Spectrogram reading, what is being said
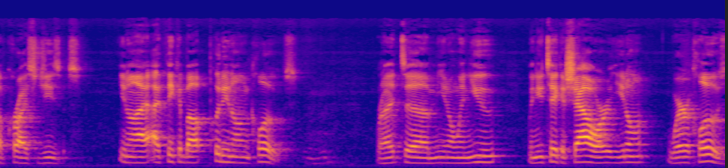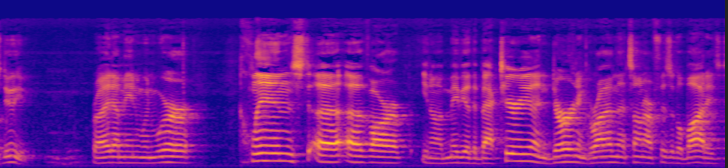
of Christ Jesus. You know, I, I think about putting on clothes right? Um, you know, when you when you take a shower, you don't wear clothes, do you? Mm-hmm. Right? I mean, when we're cleansed uh, of our, you know, maybe of the bacteria and dirt and grime that's on our physical bodies,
